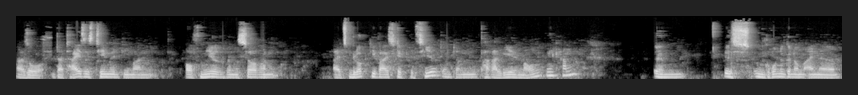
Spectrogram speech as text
Also Dateisysteme, die man auf mehreren Servern als Block-Device repliziert und dann parallel mounten kann. Ähm, ist im Grunde genommen eine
